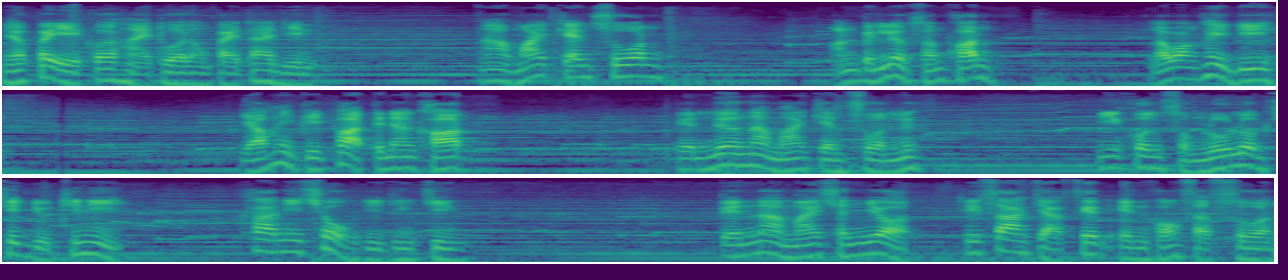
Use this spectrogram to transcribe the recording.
แล้วพระเอกก็หายตัวลงไปใต้ดิน หน้าไม้แกนส่วน มันเป็นเรื่องสำคัญ ระวังให้ดี อย่าให้ผิดพลาดเป็นอันขาดเป็นเรื่องหน้าไม้แกนส่วนหรือมีคนสมรู้ร่วมคิดอยู่ที่นี่ ข้านี่โชคดีจริง ๆ เป็นหน้าไม้ชั้นยอดที่สร้างจากเส้นเอ็นของสัดส่วน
